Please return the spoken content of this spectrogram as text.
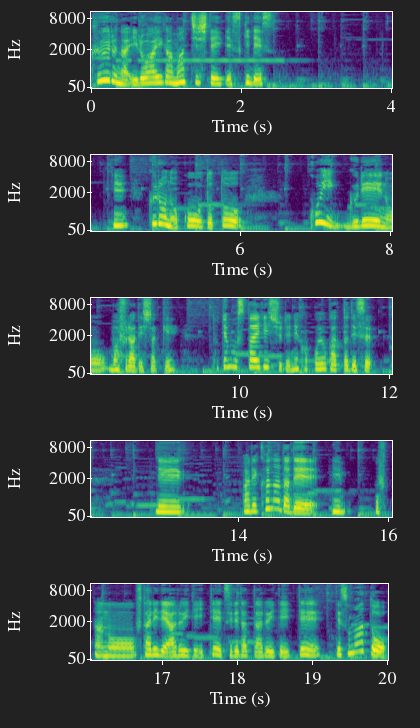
クールな色合いがマッチしていて好きです。ね、黒のコートと濃いグレーのマフラーでしたっけ？とてもスタイリッシュでね、かっこよかったです。で、あれカナダでね、あの、二人で歩いていて、連れ立って歩いていて、で、その後、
